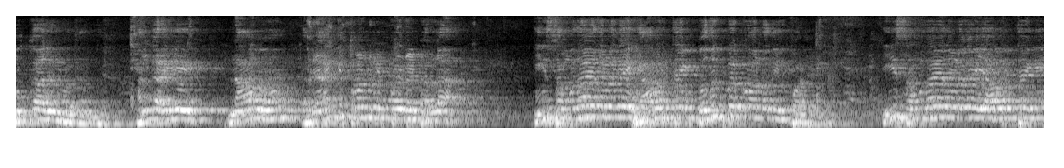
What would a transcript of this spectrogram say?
ಮುಕ್ಕಾಲು ಇರ್ಬೇಕಂತ ಹಂಗಾಗಿ ನಾವು ರ್ಯಾಂಕ್ ತೊಗೊಂಡ್ರೆ ಇಂಪಾರ್ಟೆಂಟ್ ಅಲ್ಲ. ಈ ಸಮುದಾಯದೊಳಗೆ ಯಾವ ರೀತಿಯಾಗಿ ಬದುಕಬೇಕು ಅನ್ನೋದು ಇಂಪಾರ್ಟೆಂಟ್ ಈ ಸಮುದಾಯದೊಳಗೆ ಯಾವ ರೀತಿಯಾಗಿ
